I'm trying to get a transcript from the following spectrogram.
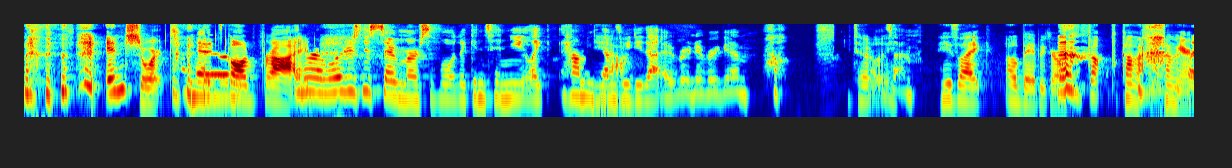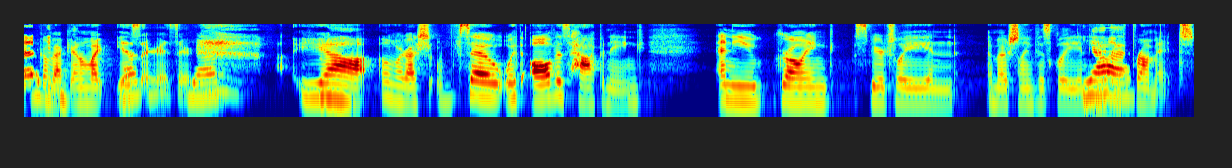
In short, it's called pride. And our Lord is just so merciful to continue. Like how many times yeah. we do that over and over again. totally. He's like, "Oh, baby girl, come, come back, come here, come back," and I'm like, "Yes, yep. sir, yes, sir." Yep. Yeah. Oh my gosh. So with all this happening, and you growing spiritually and emotionally and physically and yeah. healing from it,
